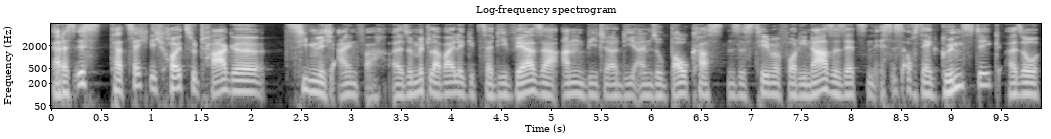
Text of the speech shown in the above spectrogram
Ja, das ist tatsächlich heutzutage ziemlich einfach. Also mittlerweile gibt es ja diverse Anbieter, die einem so Baukastensysteme vor die Nase setzen. Es ist auch sehr günstig. Also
